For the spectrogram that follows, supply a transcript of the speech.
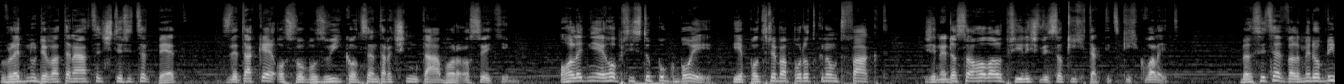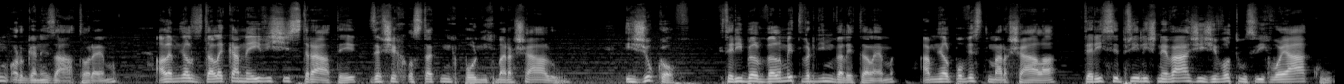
V lednu 1945 zde také osvobozují koncentrační tábor Osvětim. Ohledně jeho přístupu k boji je potřeba podotknout fakt, že nedosahoval příliš vysokých taktických kvalit. Byl sice velmi dobrým organizátorem, ale měl zdaleka nejvyšší ztráty ze všech ostatních polních maršálů. I Žukov, který byl velmi tvrdým velitelem a měl pověst maršála, který si příliš neváží životů svých vojáků,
